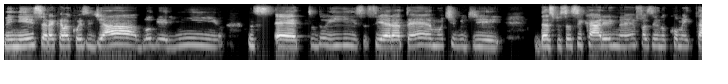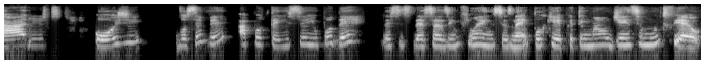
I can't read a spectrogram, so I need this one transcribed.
No início era aquela coisa de ah, blogueirinho, é, tudo isso, assim, era até motivo de das pessoas ficarem, né, fazendo comentários. Hoje você vê a potência e o poder desses, dessas influências, né? Por quê? Porque tem uma audiência muito fiel.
